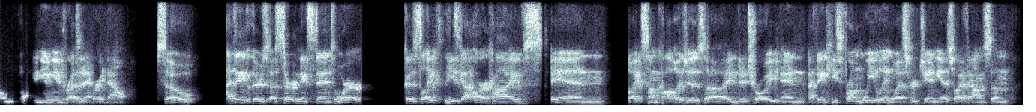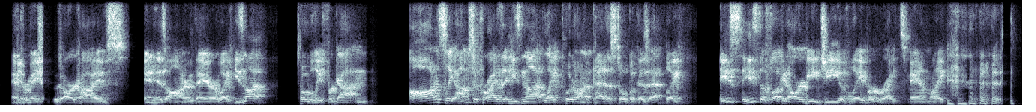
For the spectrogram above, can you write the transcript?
own fucking union president right now. So I think that there's a certain extent to where, because like he's got archives in like some colleges uh, in Detroit, and I think he's from Wheeling, West Virginia. So I found some information with archives in his honor there. Like he's not totally forgotten. Honestly, I'm surprised that he's not like put on a pedestal because uh, like he's he's the fucking RBG of labor rights, man. Like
